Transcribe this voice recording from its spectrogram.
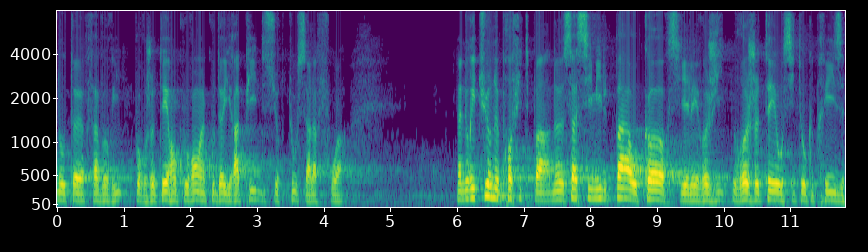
auteur favori pour jeter en courant un coup d'œil rapide sur tous à la fois. La nourriture ne profite pas, ne s'assimile pas au corps si elle est rejetée aussitôt que prise.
